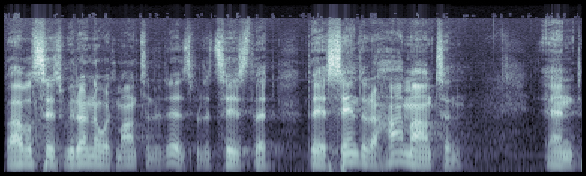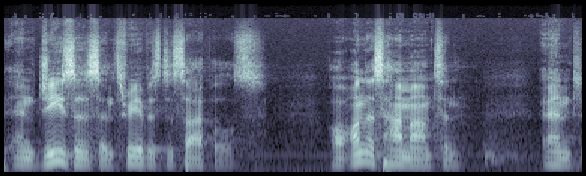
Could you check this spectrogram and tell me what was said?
The Bible says we don't know what mountain it is, but it says that they ascended a high mountain and, and Jesus and three of his disciples are on this high mountain and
